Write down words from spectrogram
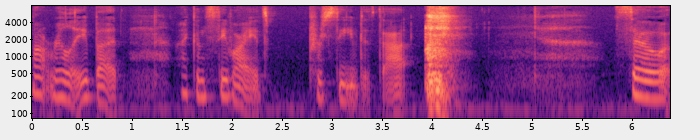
not really, but I can see why it's perceived as that. so,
